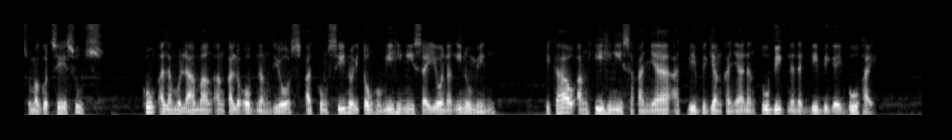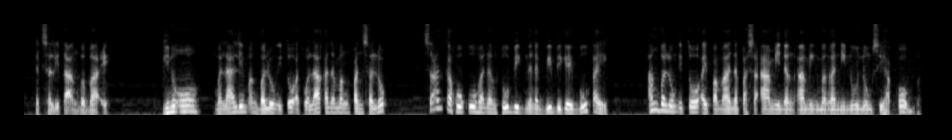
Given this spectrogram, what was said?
Sumagot si Jesus, Kung alam mo lamang ang kaloob ng Diyos at kung sino itong humihingi sa iyo ng inumin, ikaw ang hihingi sa kanya at bibigyan kanya ng tubig na nagbibigay buhay. Nagsalita ang babae, Ginoo, malalim ang balong ito at wala ka namang pansalok. Saan ka kukuha ng tubig na nagbibigay buhay? Ang balong ito ay pamana pa sa amin ng aming mga ninunong si Jacob.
